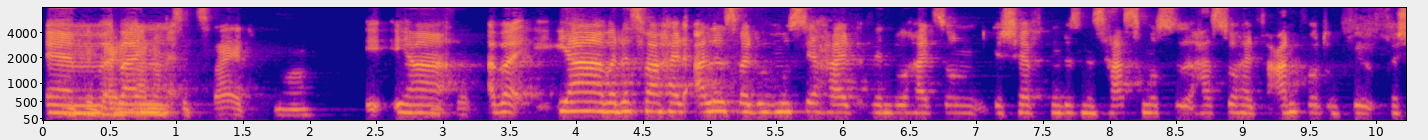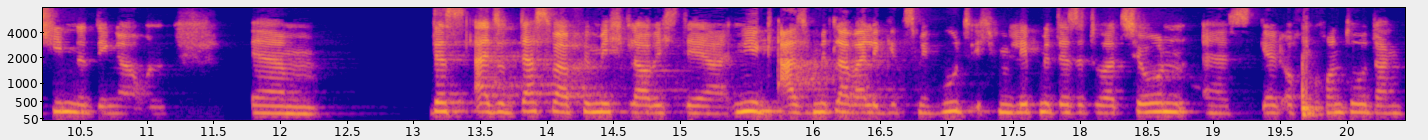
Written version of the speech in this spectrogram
Ähm, wir waren noch zu zweit. Ja. Ja, aber ja, aber das war halt alles, weil du musst ja halt, wenn du halt so ein Geschäft, ein Business hast, musst, hast du halt Verantwortung für verschiedene Dinge und ähm, das, also das war für mich, glaube ich, der, also mittlerweile geht es mir gut. Ich lebe mit der Situation, äh, es Geld auf dem Konto, dank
